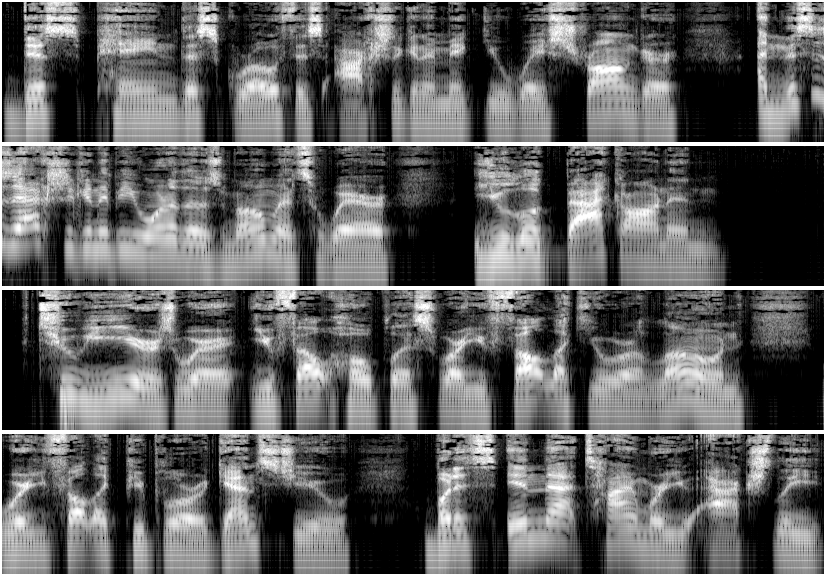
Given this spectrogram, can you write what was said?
This pain, this growth is actually going to make you way stronger. And this is actually going to be one of those moments where you look back on and two years where you felt hopeless, where you felt like you were alone, where you felt like people are against you. But it's in that time where you actually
